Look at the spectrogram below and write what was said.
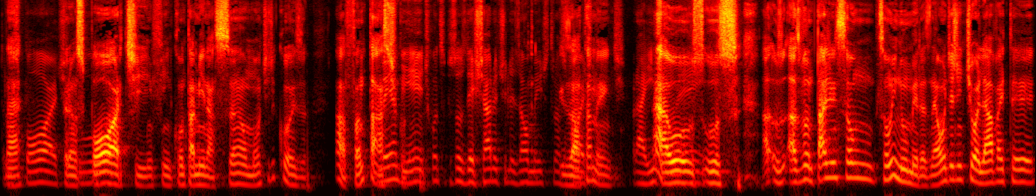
transporte, transporte, enfim, contaminação, um monte de coisa. Ah, fantástico. Meio ambiente, quantas pessoas deixaram de utilizar o meio de transporte? Exatamente. Para ir ah, os, os, as vantagens são, são inúmeras, né? Onde a gente olhar vai ter,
